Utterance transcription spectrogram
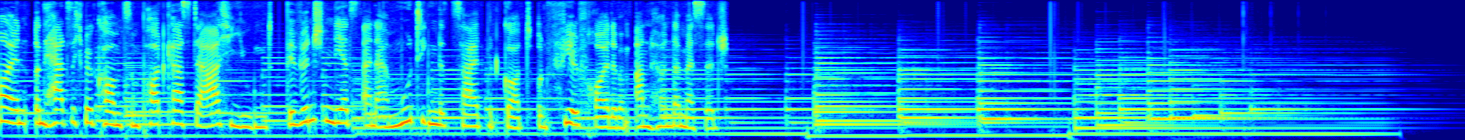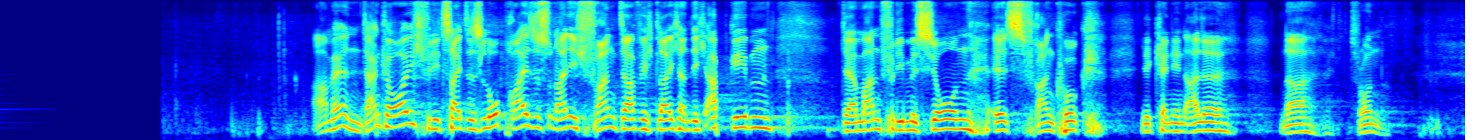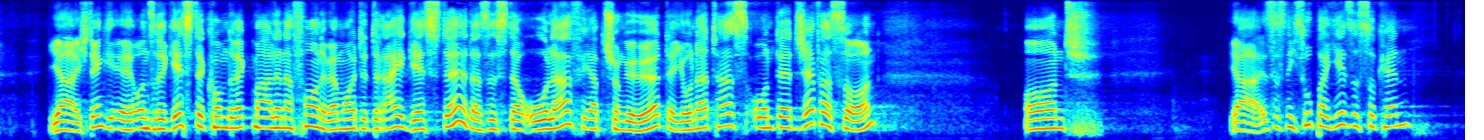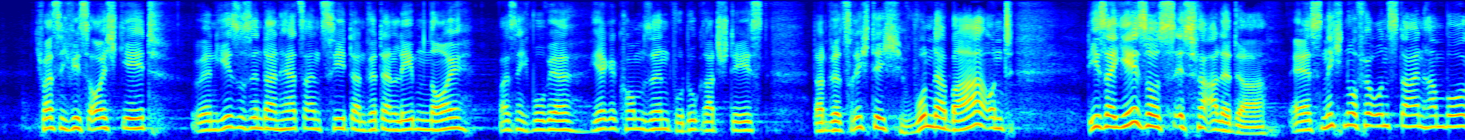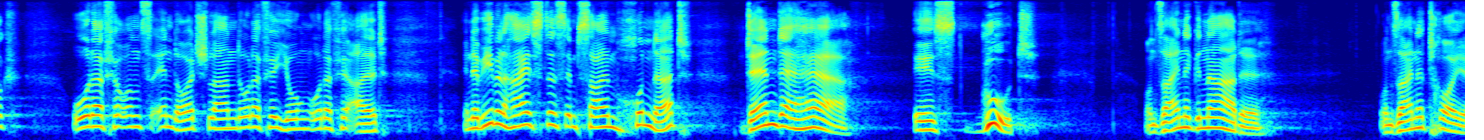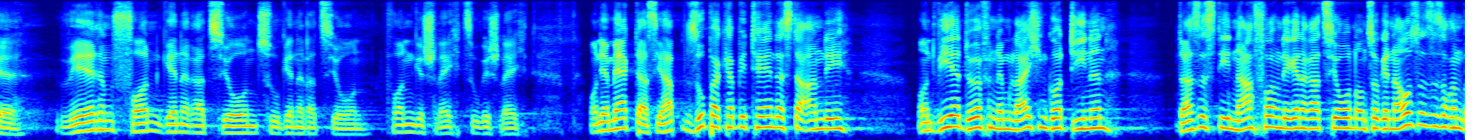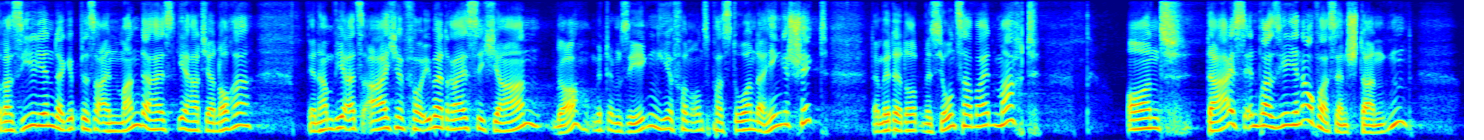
Moin und herzlich willkommen zum Podcast der Archijugend. Wir wünschen dir jetzt eine ermutigende Zeit mit Gott und viel Freude beim Anhören der Message. Amen. Danke euch für die Zeit des Lobpreises und eigentlich, Frank, darf ich gleich an dich abgeben. Der Mann für die Mission ist Frank Huck. Wir kennen ihn alle. Na, Tron. Ja, ich denke, äh, unsere Gäste kommen direkt mal alle nach vorne. Wir haben heute drei Gäste. Das ist der Olaf, ihr habt schon gehört, der Jonatas und der Jefferson. Und ja, ist es nicht super, Jesus zu kennen? Ich weiß nicht, wie es euch geht. Wenn Jesus in dein Herz einzieht, dann wird dein Leben neu. Ich weiß nicht, wo wir hergekommen sind, wo du gerade stehst. Dann wird es richtig wunderbar. Und dieser Jesus ist für alle da. Er ist nicht nur für uns da in Hamburg oder für uns in Deutschland oder für jung oder für alt. In der Bibel heißt es im Psalm 100, denn der Herr ist gut und seine Gnade und seine Treue wären von Generation zu Generation, von Geschlecht zu Geschlecht. Und ihr merkt das, ihr habt einen Superkapitän, das ist der Andi, und wir dürfen dem gleichen Gott dienen. Das ist die nachfolgende Generation. Und so genauso ist es auch in Brasilien. Da gibt es einen Mann, der heißt Gerhard Janocha. Den haben wir als Arche vor über 30 Jahren, ja, mit dem Segen hier von uns Pastoren dahin geschickt, damit er dort Missionsarbeit macht. Und da ist in Brasilien auch was entstanden.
